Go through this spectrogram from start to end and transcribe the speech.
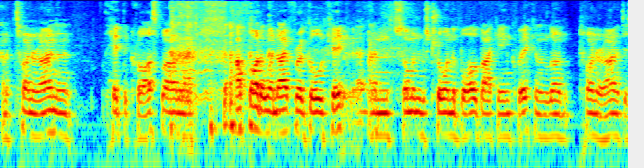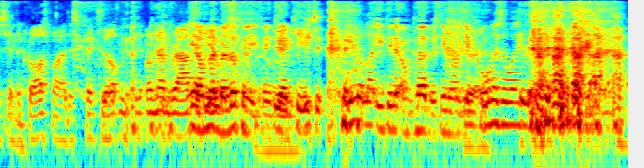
and I turned around and hit the crossbar. And like, I thought it went out for a goal kick, and someone was throwing the ball back in quick, and learned turn around and just hit the crossbar. I just picked it up. And I remember after. Yeah, I remember game- looking at you thinking, Yeah, Keith. you look like you did it on purpose. You didn't want to give corners away. I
